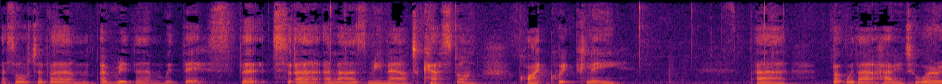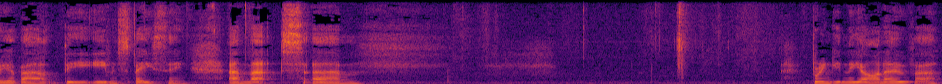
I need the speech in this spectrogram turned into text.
a sort of um, a rhythm with this that uh, allows me now to cast on quite quickly, uh, but without having to worry about the even spacing, and that. Um, bringing the yarn over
